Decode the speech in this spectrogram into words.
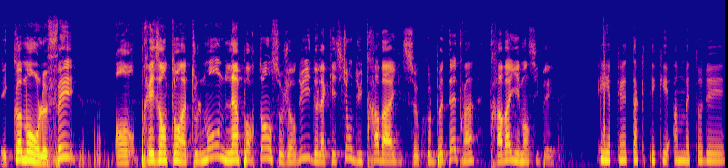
Et comment on le fait En présentant à tout le monde l'importance aujourd'hui de la question du travail, ce que peut être un travail émancipé? I jaké taktiky a metody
